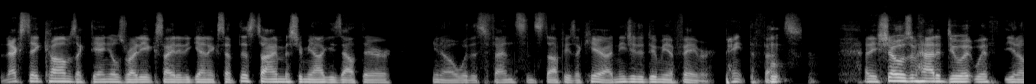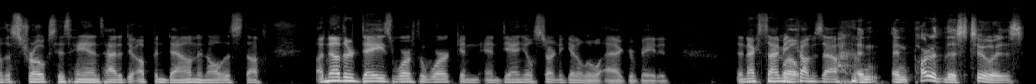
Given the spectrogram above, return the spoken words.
The next day comes, like Daniel's ready, excited again, except this time Mr. Miyagi's out there, you know, with his fence and stuff. He's like, Here, I need you to do me a favor, paint the fence. and he shows him how to do it with, you know, the strokes, his hands, how to do up and down and all this stuff. Another day's worth of work, and and Daniel's starting to get a little aggravated. The next time Well, he comes out, and and part of this too is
